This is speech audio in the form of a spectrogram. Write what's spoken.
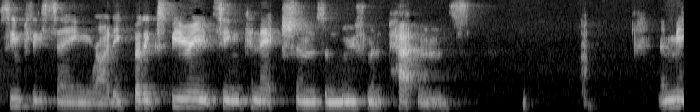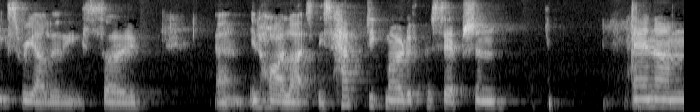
simply seeing writing, but experiencing connections and movement patterns and mixed realities. So um, it highlights this haptic mode of perception And, um,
